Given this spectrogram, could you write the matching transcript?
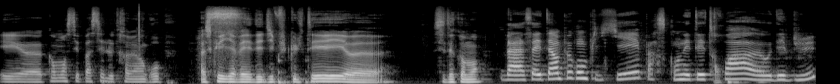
Et euh, comment s'est passé le travail en groupe? Est-ce qu'il y avait des difficultés euh, C'était comment? Bah, ça a été un peu compliqué parce qu'on était trois euh, au début.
